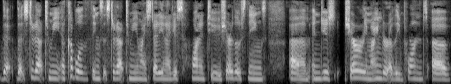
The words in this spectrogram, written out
that that stood out to me. A couple of the things that stood out to me in my study, and I just wanted to share those things, um, and just share a reminder of the importance of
